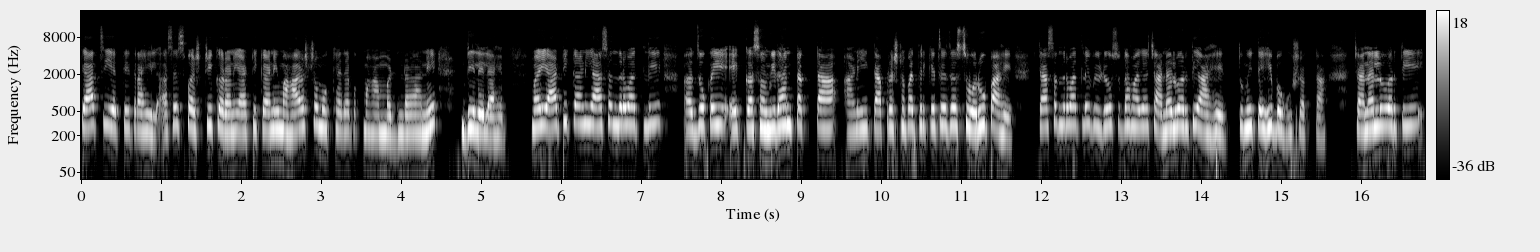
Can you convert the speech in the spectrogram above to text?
त्याच येतेत राहील असे स्पष्टीकरण या ठिकाणी महाराष्ट्र मुख्याध्यापक महामंडळाने दिलेले आहे. मग या ठिकाणी या संदर्भातली जो काही एक संविधान तक्ता आणि त्या प्रश्नपत्रिकेचे जे स्वरूप आहे त्या संदर्भातले व्हिडिओसुद्धा माझ्या चॅनलवरती आहेत. तुम्ही तेही बघू शकता. चॅनलवरती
